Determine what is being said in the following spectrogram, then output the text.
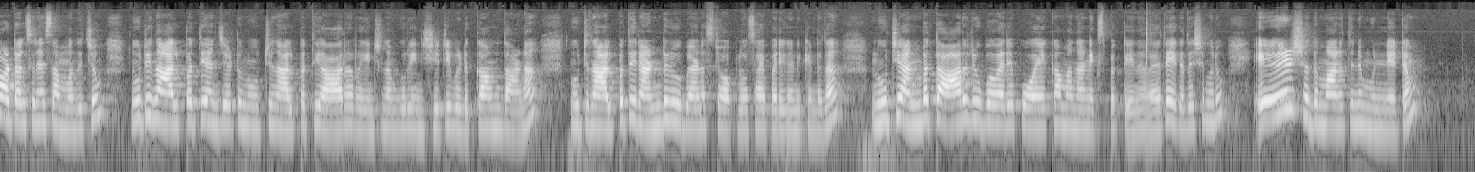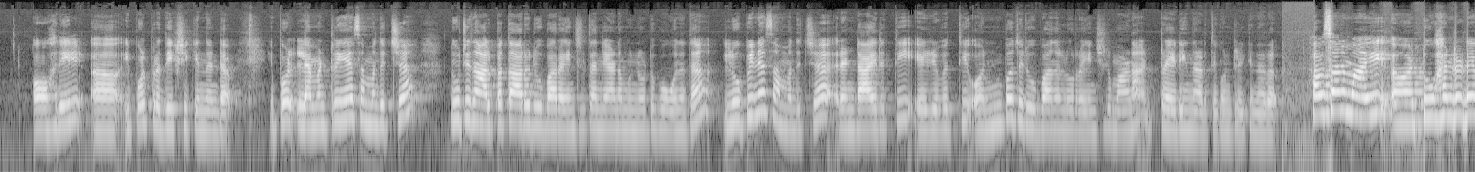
ഹോട്ടൽസിനെ സംബന്ധിച്ചും നൂറ്റി നാൽപ്പത്തി അഞ്ച് ടു നൂറ്റി നാൽപ്പത്തി ആറ് റേഞ്ചിൽ നമുക്കൊരു ഇനിഷ്യേറ്റീവ് എടുക്കാവുന്നതാണ്. നൂറ്റി നാൽപ്പത്തി രണ്ട് രൂപയാണ് സ്റ്റോപ്പ് ലോസ് ആയി പരിഗണിക്കേണ്ടത്. നൂറ്റി അൻപത്തി ആറ് രൂപ വരെ പോയേക്കാമെന്നാണ് എക്സ്പെക്ട് ചെയ്യുന്നത്. അതായത് ഏകദേശം ഒരു ഏഴ് ശതമാനത്തിന്റെ മുന്നേറ്റം ഓഹരിയിൽ ഇപ്പോൾ പ്രതീക്ഷിക്കുന്നുണ്ട്. ഇപ്പോൾ ലെമൺ ട്രീയെ സംബന്ധിച്ച് നൂറ്റി നാൽപ്പത്തി ആറ് രൂപ റേഞ്ചിൽ തന്നെയാണ് മുന്നോട്ട് പോകുന്നത്. ലുബിനെ സംബന്ധിച്ച് രണ്ടായിരത്തി എഴുപത്തി ഒൻപത് രൂപ എന്നുള്ള റേഞ്ചിലുമാണ് ട്രേഡിംഗ് നടത്തിക്കൊണ്ടിരിക്കുന്നത്. അവസാനമായി ടു ഹൺഡ്രഡ് ഡേ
